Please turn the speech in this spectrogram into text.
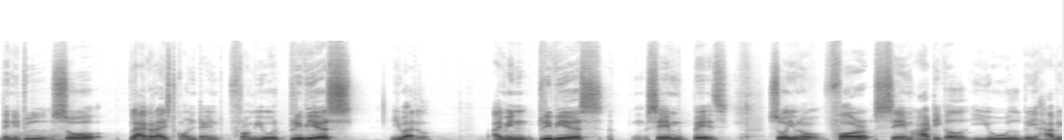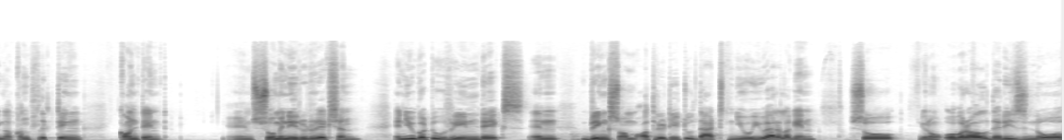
then it will show plagiarized content from your previous url i mean previous uh, same page. So you know for same article you will be having a conflicting content and so many redirection and you got to reindex and bring some authority to that new url again. So you know overall there is no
